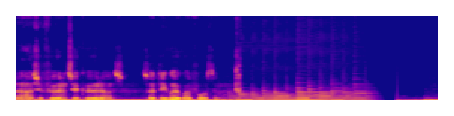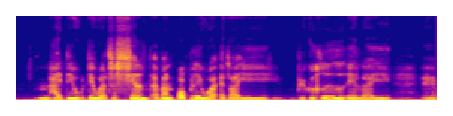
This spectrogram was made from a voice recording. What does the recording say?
der har chaufføren til at køre det også. Så det kunne jeg godt forestille mig. Nej, det er, jo, det er jo altså sjældent, at man oplever, at der i byggeriet eller i øh,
